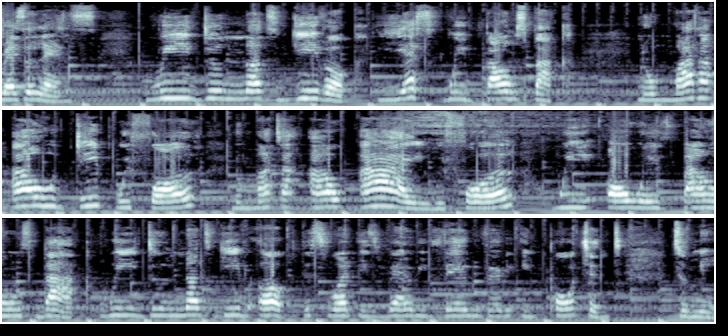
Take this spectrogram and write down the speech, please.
Resilience. We do not give up. Yes, we bounce back. No matter how deep we fall, no matter how high we fall, we always bounce back. We do not give up. This one is very, very, very important to me.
